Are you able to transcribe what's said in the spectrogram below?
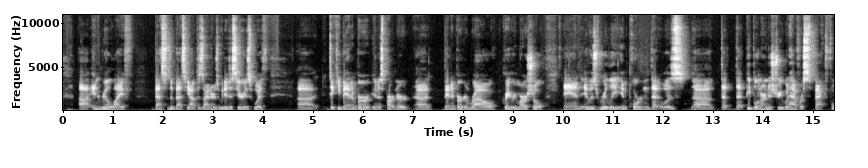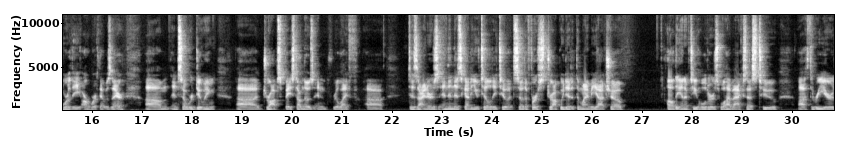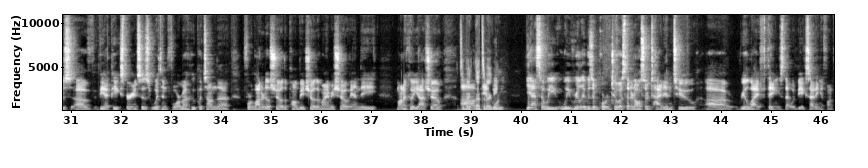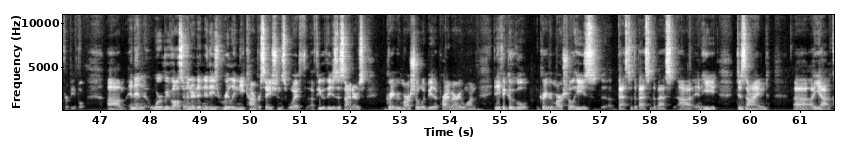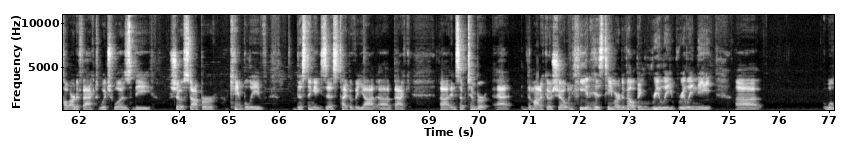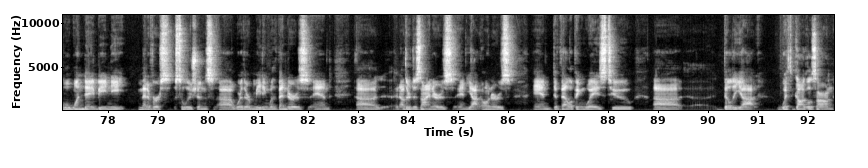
in real life best of the best yacht designers. We did a series with uh, Dickie Bannenberg and his partner uh, Bannenberg and Rowell, Gregory Marshall, and it was really important that it was uh, that that people in our industry would have respect for the artwork that was there, um, and so we're doing uh, drops based on those in real life uh, designers, and then it's got a utility to it. So the first drop we did at the Miami Yacht Show, all the NFT holders will have access to. Uh, three years of VIP experiences with Informa, who puts on the Fort Lauderdale show, the Palm Beach show, the Miami show, and the Monaco Yacht Show. That's a big, um, that's a big we, one. Yeah, so we we really it was important to us that it also tied into uh, real life things that would be exciting and fun for people. Um, and then we've also entered into these really neat conversations with a few of these designers. Gregory Marshall would be the primary one, and if you Google Gregory Marshall, he's best of the best of the best, uh, and he designed uh, a yacht called Artefact, which was the showstopper. Can't believe this thing exists type of a yacht uh, back uh, in September at the Monaco show, and he and his team are developing really, really neat. Uh, what will one day be neat metaverse solutions uh, where they're meeting with vendors and uh, and other designers and yacht owners and developing ways to uh, build a yacht with goggles on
